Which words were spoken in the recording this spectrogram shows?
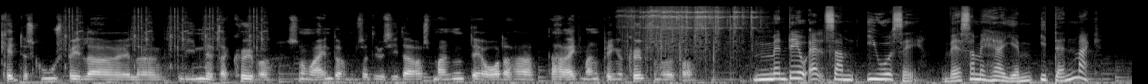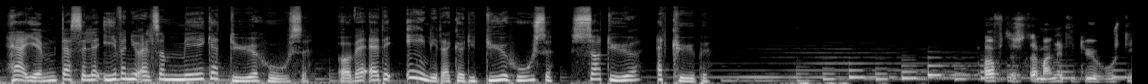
kendte skuespillere eller lignende, der køber sådan nogle ejendomme. Så det vil sige, der er også mange derovre, der har, der har rigtig mange penge at købe sådan noget for. Men det er jo alt sammen i USA. Hvad så med herhjemme i Danmark? Herhjemme, der sælger Ivan jo altså mega dyre huse. Og hvad er det egentlig, der gør de dyre huse så dyre at købe? Oftest er mange af de dyre huse, de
